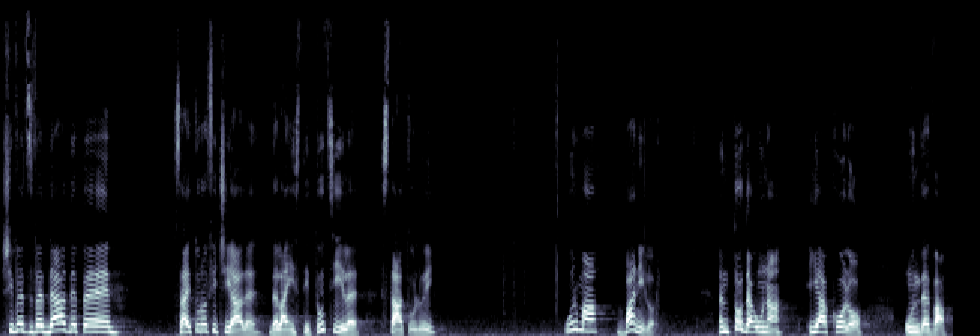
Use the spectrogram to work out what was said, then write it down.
Și veți vedea de pe site-uri oficiale, de la instituțiile statului, urma banilor. Întotdeauna e acolo undeva.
